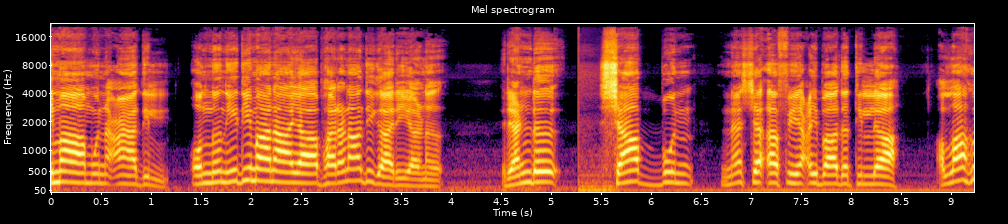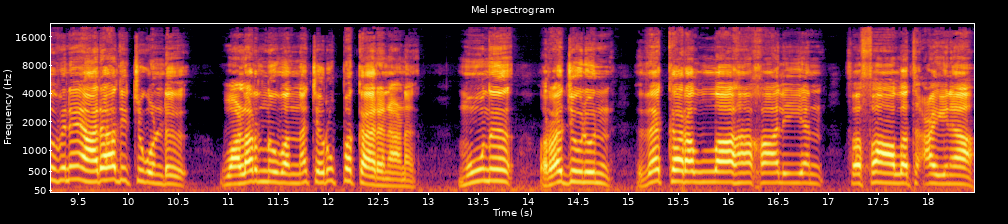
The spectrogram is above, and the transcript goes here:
ഇമാമുൻ ആദിൽ ഒന്ന് നീതിമാനായ ഭരണാധികാരിയാണ്. രണ്ട് ഷാബുൻ നശ അഫി ഇബാദത്തില്ല. അള്ളാഹുവിനെ ആരാധിച്ചുകൊണ്ട് വളർന്നു വന്ന ചെറുപ്പക്കാരനാണ്. മൂന്ന് റജുലുൻ ഖാലിയൻ ഫഫാലത്ത് ഐന.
